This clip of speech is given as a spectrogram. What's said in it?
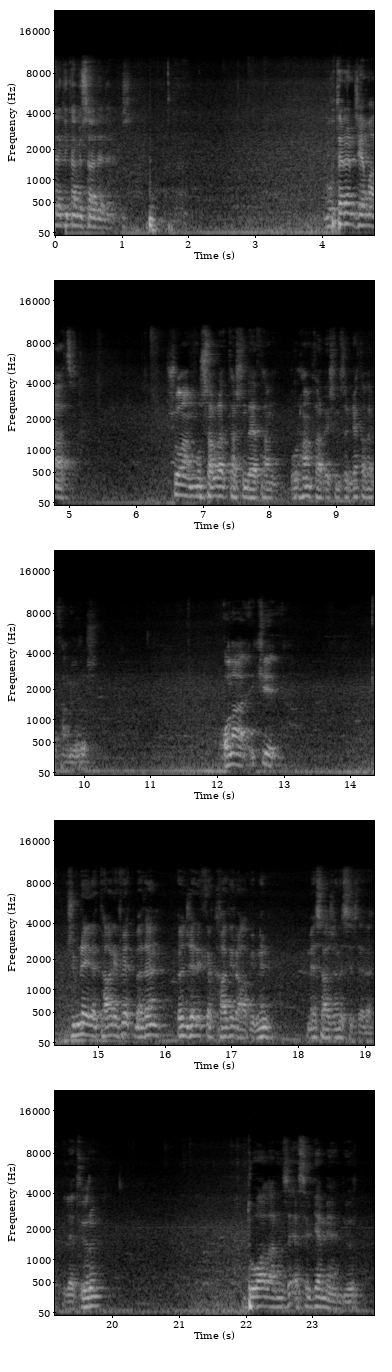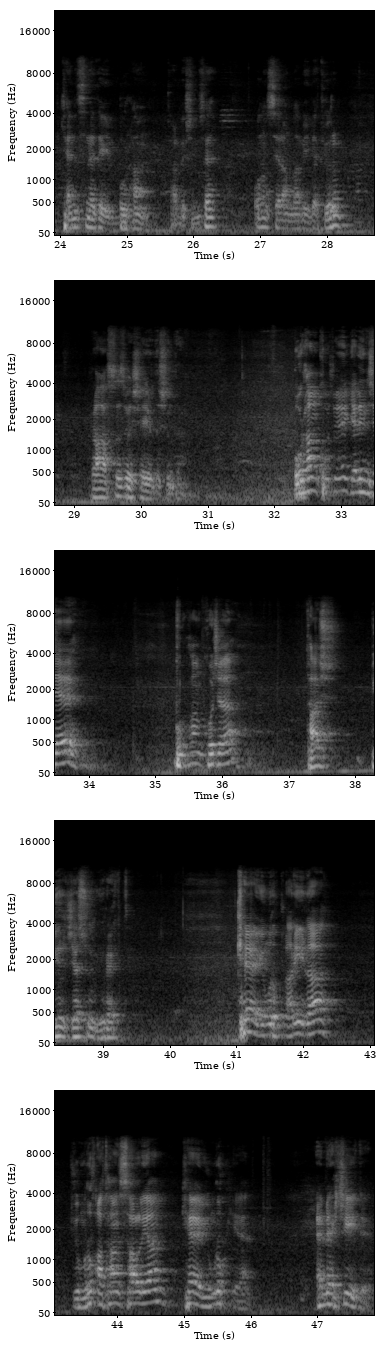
Bir dakika müsaade ederiz. Muhterem cemaat, şu an musallat taşında yatan Burhan kardeşimizi ne kadar tanıyoruz? Ona iki cümleyle tarif etmeden öncelikle Kadir abimin mesajını sizlere iletiyorum. Dualarınızı esirgemeyin diyor. Kendisine değil Burhan kardeşimize. Onun selamlarını iletiyorum. Rahatsız ve şehir dışında. Burhan Koca'ya gelince Burhan Koca taş bir cesur yürekti. K yumruklarıyla yumruk atan sallayan, K yumruk yiyen emekçiydi.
